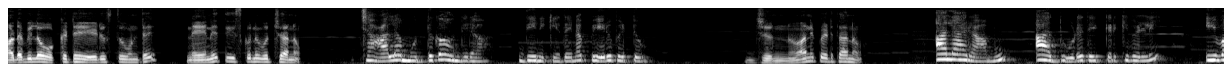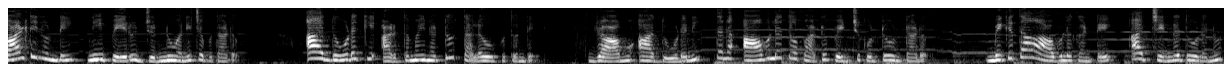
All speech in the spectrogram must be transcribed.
అడవిలో ఒక్కటే ఏడుస్తూ ఉంటే నేనే తీసుకుని వచ్చాను. చాలా ముద్దుగా ఉందిరా. దీనికేదైనా పేరు పెట్టు. జున్ను అని పెడతాను. అలా రాము ఆ దూడ దగ్గరికి వెళ్ళి ఇవాల్టి నుండి నీ పేరు జున్ను అని చెబుతాడు. ఆ దూడకి అర్థమైనట్టు తల ఊపుతుంది. రాము ఆ దూడని తన ఆవులతో పాటు పెంచుకుంటూ ఉంటాడు. మిగతా ఆవుల కంటే ఆ చిన్న దూడను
